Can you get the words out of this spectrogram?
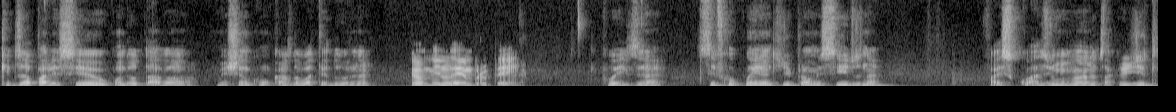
que desapareceu quando eu tava mexendo com o caso da batedora, né? eu me lembro bem. Pois é. Você ficou com ele antes de ir pra homicídios, né? Faz quase um ano, tu acredita?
